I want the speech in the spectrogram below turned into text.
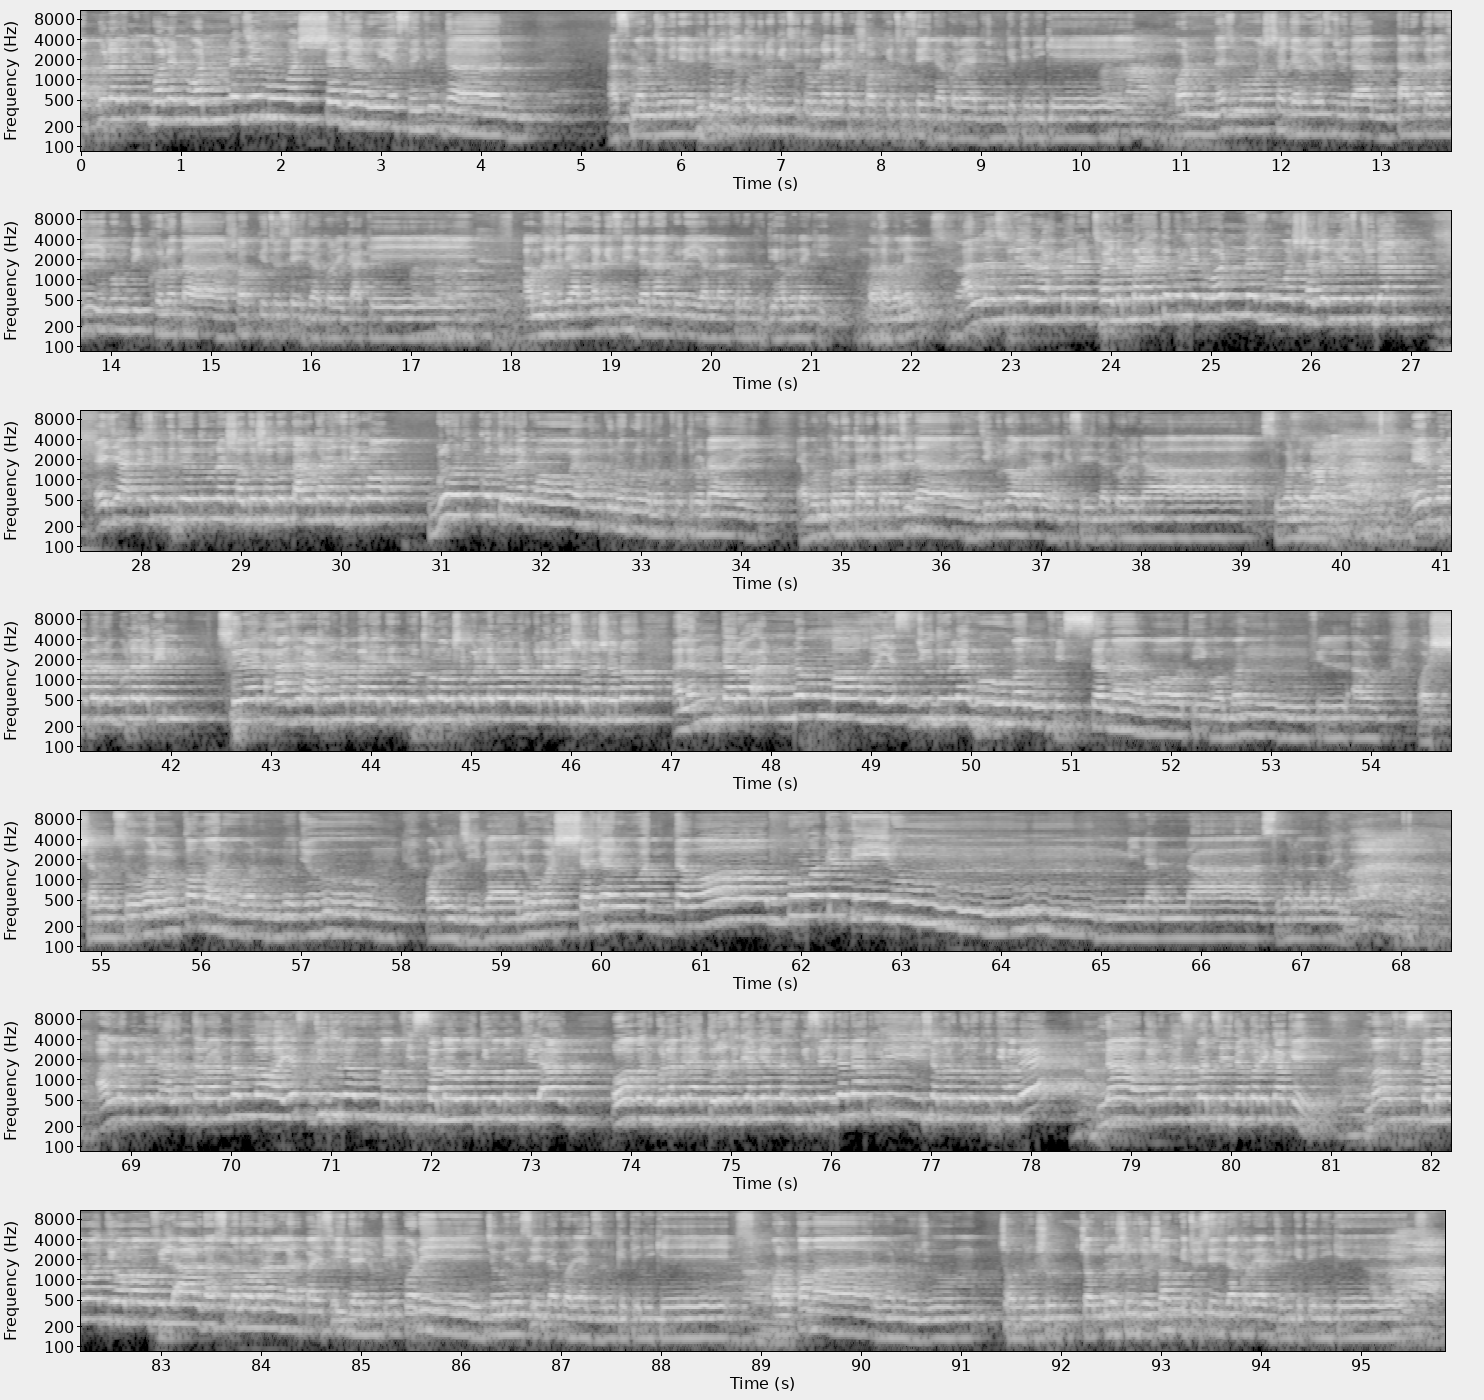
রব্বুল আলামিন বলেন আসমান জমিনের ভিতরে যতগুলো কিছু তোমরা দেখো সব কিছু সেজদা করে একজনকে তিনি কে? ইয়াসজুদান তারকারাজি এবং বৃক্ষলতা সব কিছু সেজদা করে কাকে? আমরা যদি আল্লাহকে সেজদা না করি আল্লাহর কোনো ক্ষতি হবে নাকি? কথা বলেন। আল্লাহ। সুরিয়ার রহমানের ছয় নম্বর আয়তে বললেন ওয়ান নাজমু ওয়াশ শাজারু ইয়াসজুদান। এই যে আকাশের ভিতরে তোমরা শত শত তারকারাজি দেখো, গ্রহ নক্ষত্র দেখো, এমন কোনো গ্রহ নক্ষত্র নাই। এমন কোন তারকারাজি নাই যেগুলো আমার আল্লাহকে সেজদা করে না। সুবহানাল্লাহ। এরপর আবার রব্বুল আলামিন সূরা আল হাজের 18 নম্বর আয়াতের প্রথম অংশে বললেন ও আমার গোলামেরা শোনো শোনো। আলাম তারা আন্নাল্লাহা ইয়াসজুদু লাহু মান ফিস সামাওয়াতি ওয়া মান ফিল আরদ ওয়াশ শামসু ওয়াল কমারু ওয়ান নুজুম ওয়াল জিবালু ওয়াশ শাজারু ওয়াদ দাওয়াবু ওয়া কাসীরুম বলেন। আল্লাহ বললেন, আলম তার ও আমার গোলামেরা, তোরা যদি আমি আল্লাহকে সেজদা না করিস, আমার কোনো ক্ষতি হবে? না কারণ আসমান সেজদা করে কাকে? মা ফিস সামাওয়াতি ওয়া মা ফিল আরদ আসমানও আমার আল্লাহর পায়ে সেজদায় লুটিয়ে পড়ে জমিনও সেজদা করে একজনকে তিনি কে? অল কমার ওয়ান নুজুম চন্দ্র চন্দ্র সূর্য সব কিছু সেজদা করে একজনকে তিনি কে?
